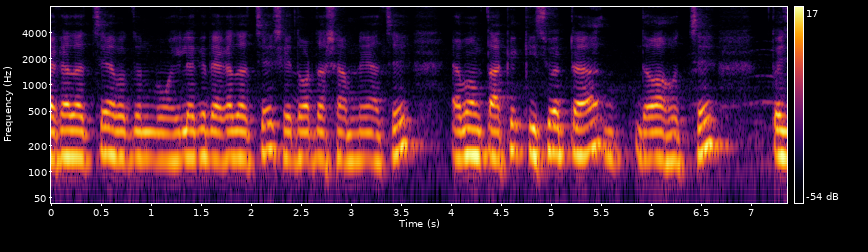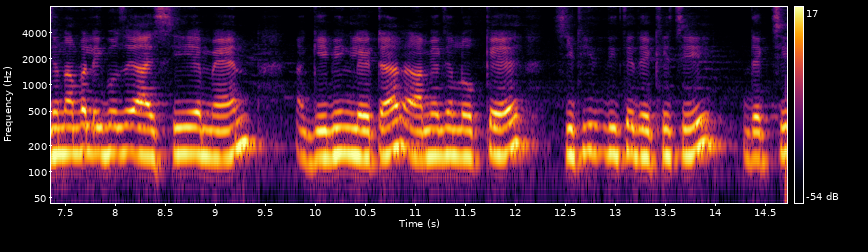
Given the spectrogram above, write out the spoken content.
দেখা যাচ্ছে এবং একজন মহিলাকে দেখা যাচ্ছে। সে দরজার সামনে আছে এবং তাকে কিছু একটা দেওয়া হচ্ছে। তো এই জন্য আমরা লিখব যে I see a man giving letter আমি একজন লোককে চিঠি দিতে দেখেছি, দেখছি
